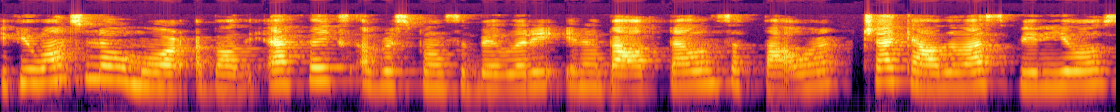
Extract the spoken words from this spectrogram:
If you want to know more about the ethics of responsibility and about balance of power, check out the last videos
